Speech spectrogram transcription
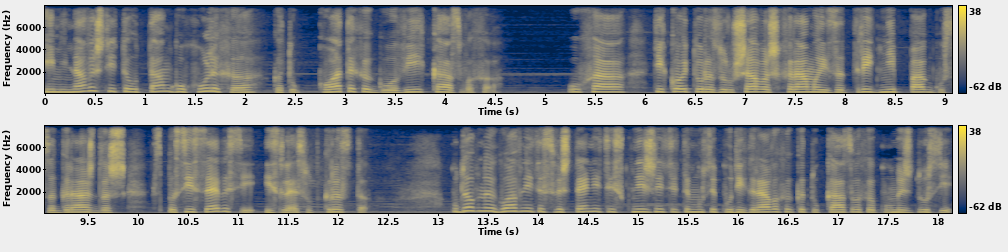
И минаващите оттам го хулеха, като клатеха глави и казваха Уха, ти, който разрушаваш храма и за три дни пак го съграждаш, спаси себе си и слез от кръста. Подобно и главните свещеници с книжниците му се подиграваха, като казваха помежду си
